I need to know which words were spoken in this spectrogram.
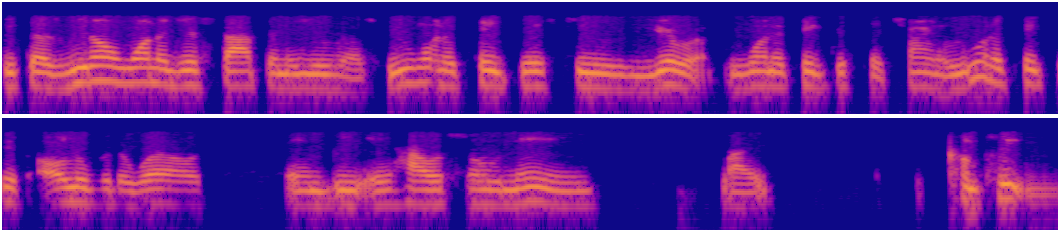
because we don't want to just stop in the US. We want to take this to Europe. We want to take this to China. We want to take this all over the world and be a household name, like completely.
